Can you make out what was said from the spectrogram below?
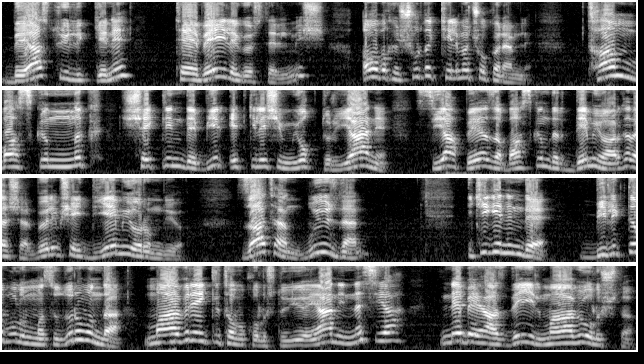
Beyaz tüylülük geni TB ile gösterilmiş. Ama bakın şurada kelime çok önemli. Tam baskınlık şeklinde bir etkileşim yoktur. Yani siyah beyaza baskındır demiyor arkadaşlar. Böyle bir şey diyemiyorum diyor. Zaten bu yüzden iki genin de birlikte bulunması durumunda mavi renkli tavuk oluştu diyor. Yani ne siyah ne beyaz değil mavi oluştu.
